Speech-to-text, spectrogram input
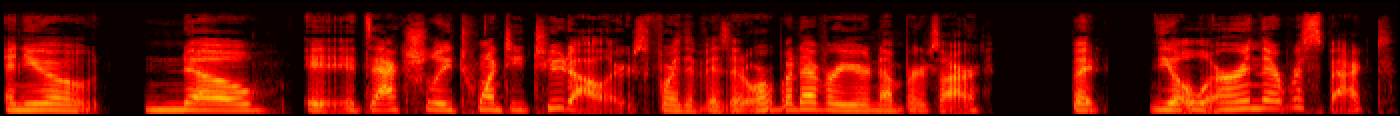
And you go, no, it's actually $22 for the visit or whatever your numbers are. But you'll earn their respect.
